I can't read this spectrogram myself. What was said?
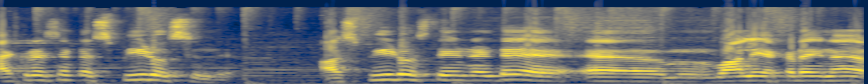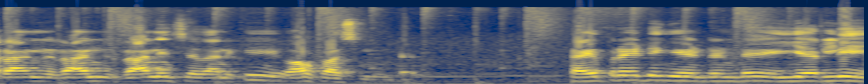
యాక్యురసీ అంటే స్పీడ్ వస్తుంది. ఆ స్పీడ్ వస్తే ఏంటంటే um, వాళ్ళు ఎక్కడైనా రాణి రాణించేదానికి అవకాశం ఉంటుంది. టైప్ రైటింగ్ ఏంటంటే ఇయర్లీ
